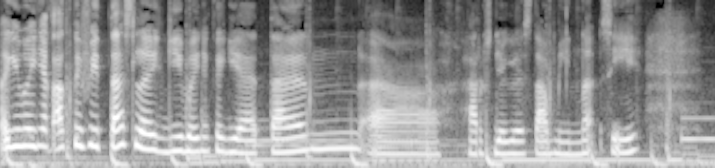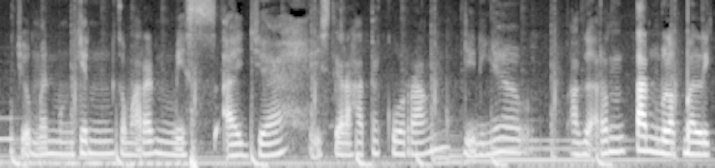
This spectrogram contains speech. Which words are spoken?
Lagi banyak aktivitas lagi banyak kegiatan uh, harus jaga stamina sih cuman mungkin kemarin miss aja istirahatnya kurang jadinya agak rentan bolak balik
